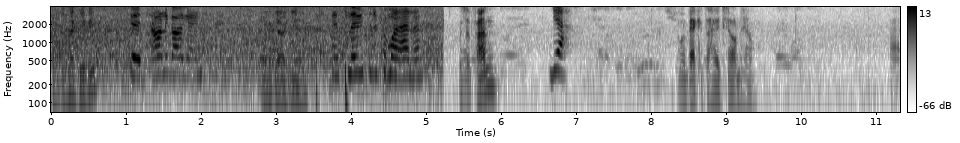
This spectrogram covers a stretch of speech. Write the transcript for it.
What do you think, Evie? Good. I want to go again. Want to go again? Let's move to a different one, Anna. Was it fun? Yeah. We're back at the hotel now. Oh,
